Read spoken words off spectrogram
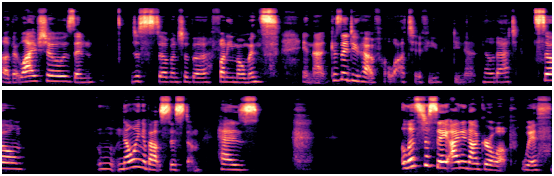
uh, their live shows and just a bunch of the funny moments in that. Because they do have a lot if you do not know that. So knowing about system has let's just say I did not grow up with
